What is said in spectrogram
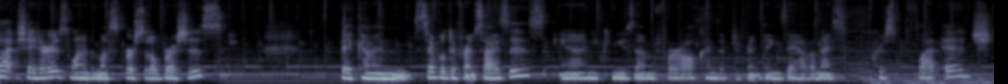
Flat shader is one of the most versatile brushes. They come in several different sizes and you can use them for all kinds of different things. They have a nice crisp flat edge.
